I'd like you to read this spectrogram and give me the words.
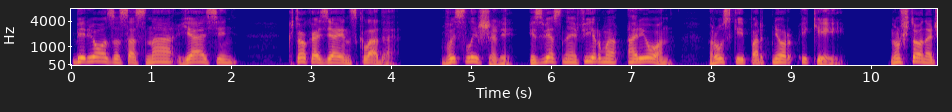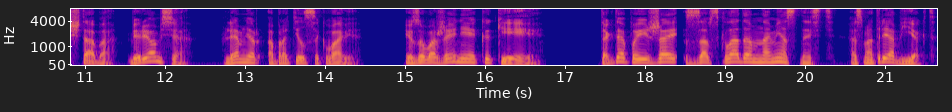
Береза, сосна, ясень. Кто хозяин склада? Вы слышали, известная фирма «Орион», русский партнер Икеи. Ну что, начштаба, беремся? Лемнер обратился к Ваве. Из уважения к Икее. Тогда поезжай с завскладом на местность, осмотри объект.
